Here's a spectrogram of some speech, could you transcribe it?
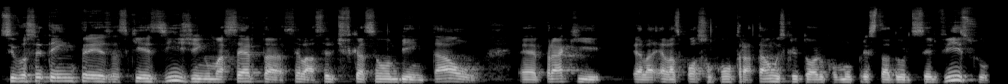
se você tem empresas que exigem uma certa, sei lá, certificação ambiental é, para que ela, elas possam contratar um escritório como prestador de serviço,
